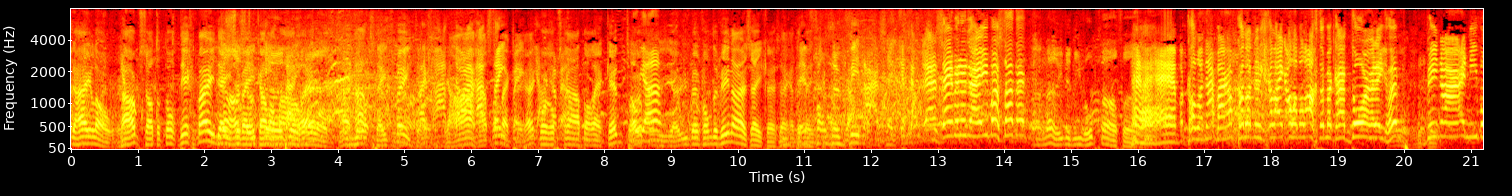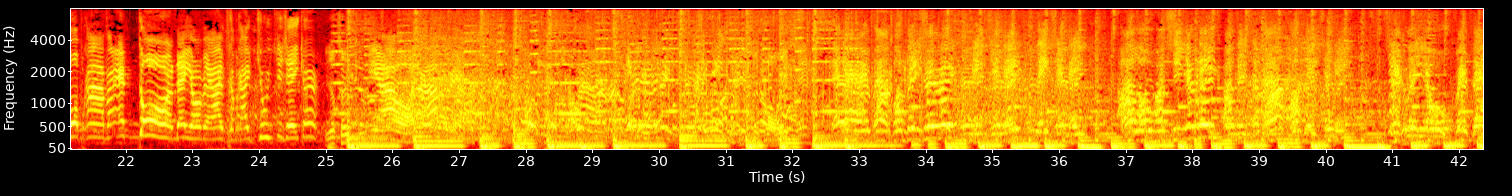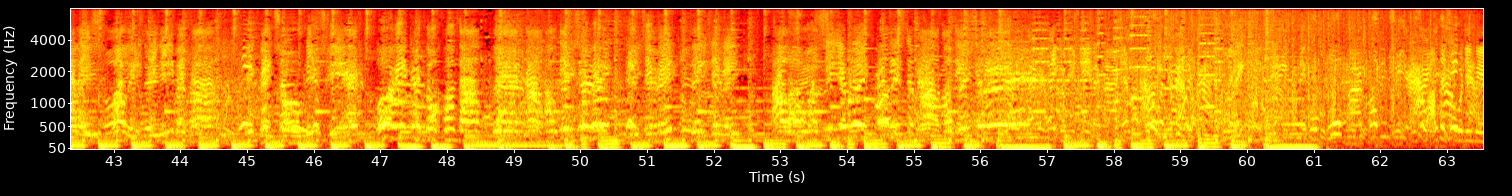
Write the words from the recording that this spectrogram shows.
In Heilo. Nou, ik zat er toch dichtbij deze week zo, allemaal. eh, hè. Hij gaat steeds beter. Ja, hij gaat wel steeds lekker. hè. Ik word op straat al herkend. hoor. Oh, die, eh, u bent van de winnaar zeker, zeggen de En mensen. van de winnaar zeker. Nou, zijn we er doorheen. Was dat het? Ah, nee, de nieuwe opgave. Eh, wat kan het nou, waarom kan het niet gelijk allemaal achter elkaar door? Ineens, hup, winnaar, een nieuwe opgave en door. Nee hoor, weer uitgebreid. Tjoentje zeker? Is dat zeker? Ja hoor, daar gaan we weer. De vraag van deze week, deze week, deze week. Hallo, wat zie je week? Wat is de vraag van deze week? Zeg Leo, vertel eens, wat is de nieuwe vraag? Ben zo nieuwsgierig, hoor ik het nog vandaan?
